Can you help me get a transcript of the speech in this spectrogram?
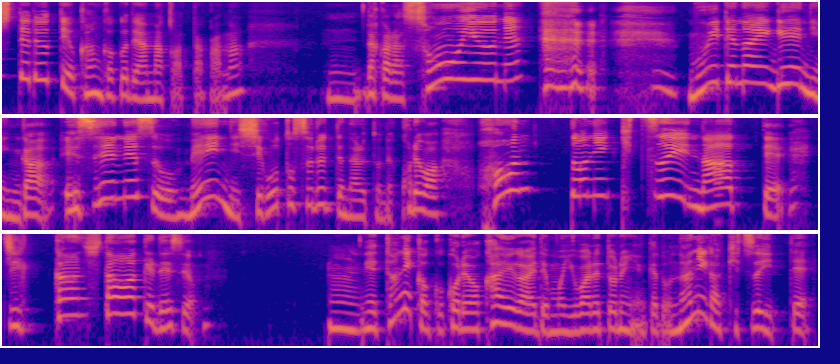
してるっていう感覚ではなかったかな。うん、だからそういうね 向いてない芸人が SNS をメインに仕事するってなるとねこれは本当にきついなって実感したわけですよ。うんね、とにかくこれは海外でも言われとるんやけど何がきついって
